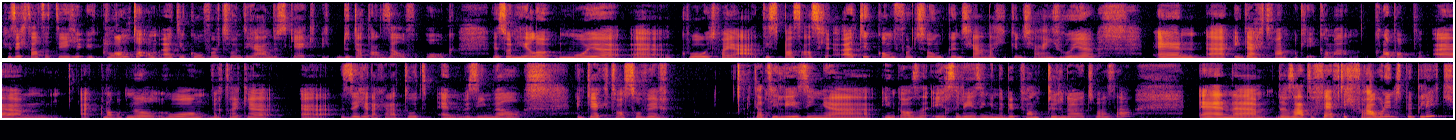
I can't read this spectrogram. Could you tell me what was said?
Je zegt altijd tegen je klanten om uit je comfortzone te gaan. Dus kijk, doe dat dan zelf ook. Het is zo'n hele mooie uh, quote van ja, het is pas als je uit je comfortzone kunt gaan, dat je kunt gaan groeien. En uh, ik dacht van, oké, kom aan. Knop op, um, uh, knop op nul, gewoon vertrekken, zeggen dat je dat doet en we zien wel. En kijk, het was zover. Ik had die lezing, uh, in, dat was de eerste lezing in de BIP van Turnhout was dat. En uh, er zaten 50 vrouwen in het publiek,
